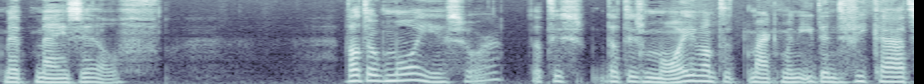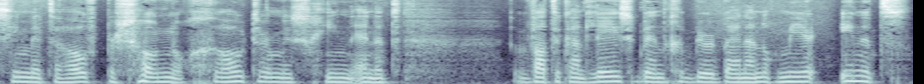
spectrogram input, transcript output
met mijzelf. Wat ook mooi is hoor. Dat is, dat is mooi, want het maakt mijn identificatie met de hoofdpersoon nog groter misschien. En het, wat ik aan het lezen ben, gebeurt bijna nog meer in het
